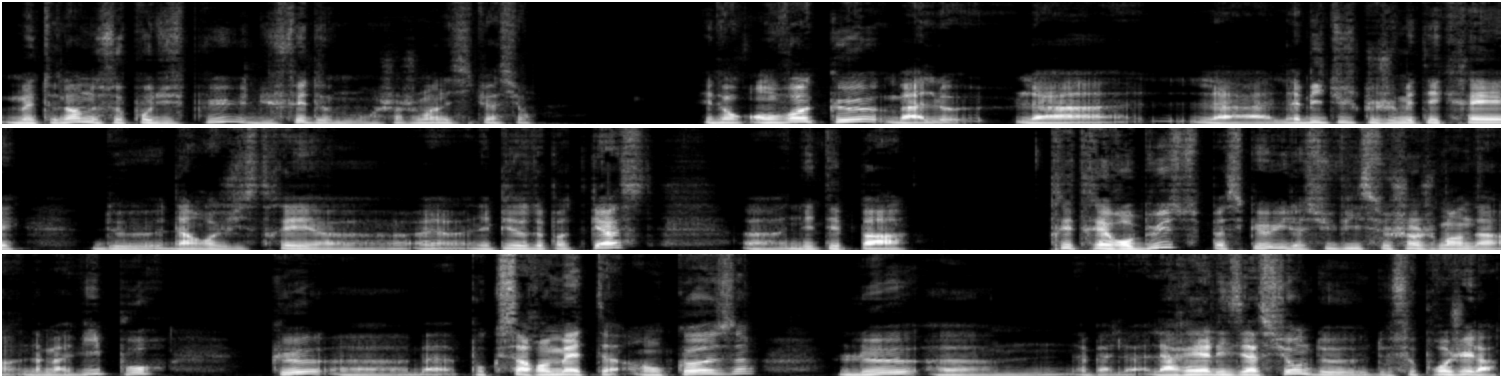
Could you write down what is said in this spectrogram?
maintenant ne se produisent plus du fait de mon changement de situation. Et donc on voit que bah, l'habitude que je m'étais créée d'enregistrer euh, un épisode de podcast, euh, n'était pas très très robuste parce qu'il a suivi ce changement dans, ma vie pour que, euh, bah, pour que ça remette en cause le, euh, bah, la réalisation de, ce projet-là.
